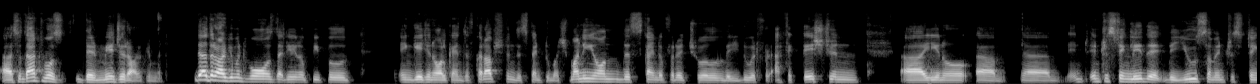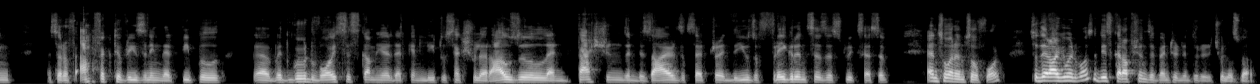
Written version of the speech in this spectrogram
Uh, so that was their major argument. The other argument was that you know people engage in all kinds of corruption. They spend too much money on this kind of a ritual. They do it for affectation. Uh, you know, um, uh, in- interestingly, they, they use some interesting sort of affective reasoning that people uh, with good voices come here that can lead to sexual arousal and passions and desires, etc. The use of fragrances is too excessive, and so on and so forth. So their argument was that these corruptions have entered into the ritual as well.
